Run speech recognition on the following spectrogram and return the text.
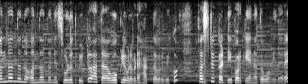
ಒಂದೊಂದೊಂದು, ಒಂದೊಂದನ್ನೇ ಸುಳಿದ್ಬಿಟ್ಟು ಆ ತ ಓಕ್ಳಿ ಒಳಗಡೆ ಹಾಕ್ತಾ ಬರಬೇಕು. ಫಸ್ಟ್ ಕಡ್ಡಿ ಪೊರ್ಕೆಯನ್ನು ತೊಗೊಂಡಿದ್ದಾರೆ.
